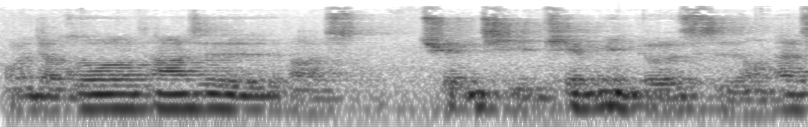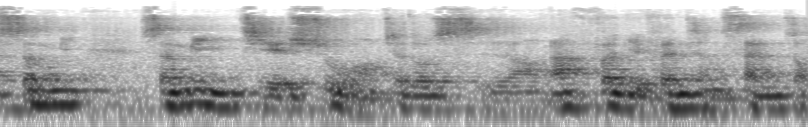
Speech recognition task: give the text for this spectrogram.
我们讲说他是呃全其天命而死哦，他的生命生命结束哦，叫做死啊。那分也分成三种，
